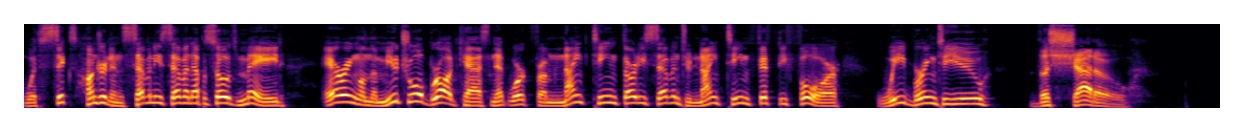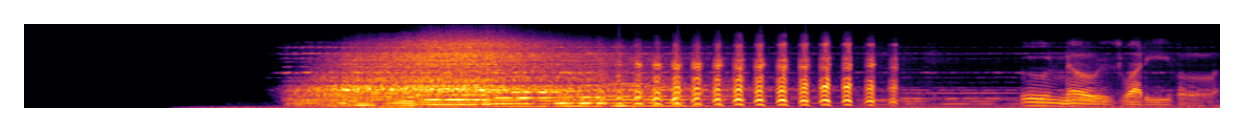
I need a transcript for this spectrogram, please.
with 677 episodes made, airing on the Mutual Broadcast Network from 1937 to 1954, we bring to you The Shadow. Who knows what evil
